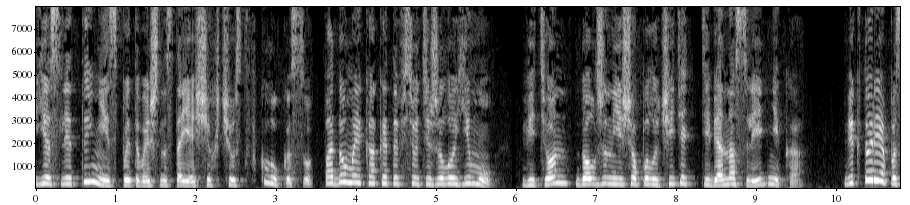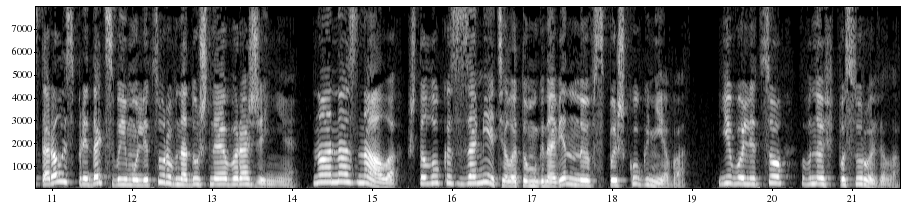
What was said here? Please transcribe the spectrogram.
«Если ты не испытываешь настоящих чувств к Лукасу, подумай, как это все тяжело ему, ведь он должен еще получить от тебя наследника». Виктория постаралась придать своему лицу равнодушное выражение, но она знала, что Лукас заметил эту мгновенную вспышку гнева. Его лицо вновь посуровило.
